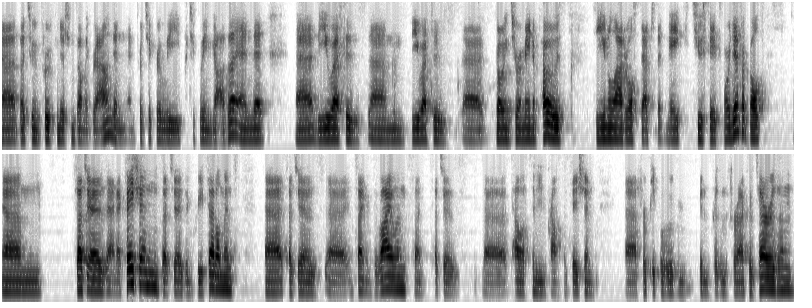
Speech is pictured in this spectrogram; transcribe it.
uh, but to improve conditions on the ground, and, and particularly particularly in Gaza, and that uh, the U.S. is um, the U.S. is uh, going to remain opposed to unilateral steps that make two states more difficult, um, such as annexation, such as increased settlements, uh, such as uh, incitement to violence, such as uh, Palestinian compensation uh, for people who've been imprisoned for acts of terrorism.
